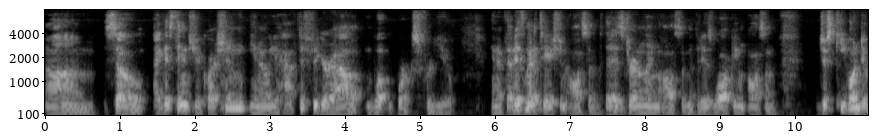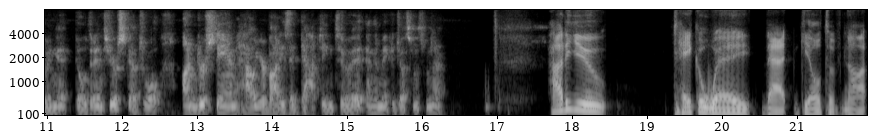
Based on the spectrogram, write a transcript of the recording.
Um, so I guess to answer your question, you know, you have to figure out what works for you. And if that is meditation, awesome. If that is journaling, awesome. If it is walking, awesome. Just keep on doing it, build it into your schedule, understand how your body's adapting to it, and then make adjustments from there. How do you take away that guilt of not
